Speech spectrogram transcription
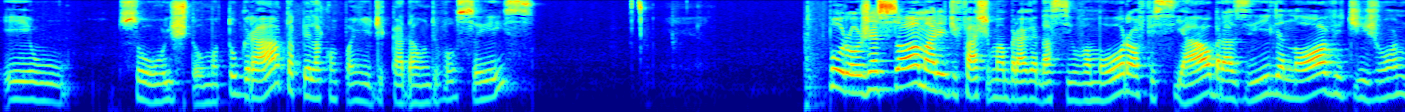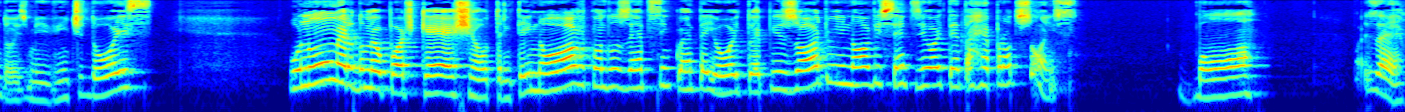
eu sou estou muito grata pela companhia de cada um de vocês. Por hoje é só, Maria de Fátima Braga da Silva Moura, oficial, Brasília, 9 de junho de 2022. O número do meu podcast é o 39, com 258 episódios e 980 reproduções. Bom, pois é,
